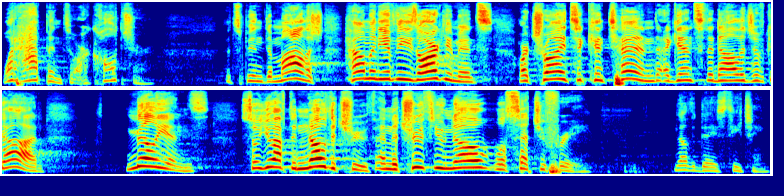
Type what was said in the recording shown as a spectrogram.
What happened to our culture? It's been demolished. How many of these arguments are trying to contend against the knowledge of God? Millions. So you have to know the truth, and the truth you know will set you free. Another day's teaching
